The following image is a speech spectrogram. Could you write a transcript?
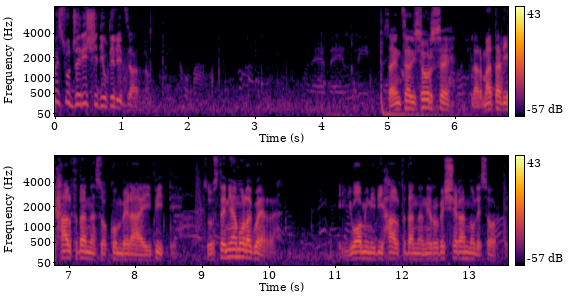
Come suggerisci di utilizzarlo? Senza risorse, l'armata di Halfdan soccomberà ai pitti. Sosteniamo la guerra. E gli uomini di Halfdan ne rovesceranno le sorti.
